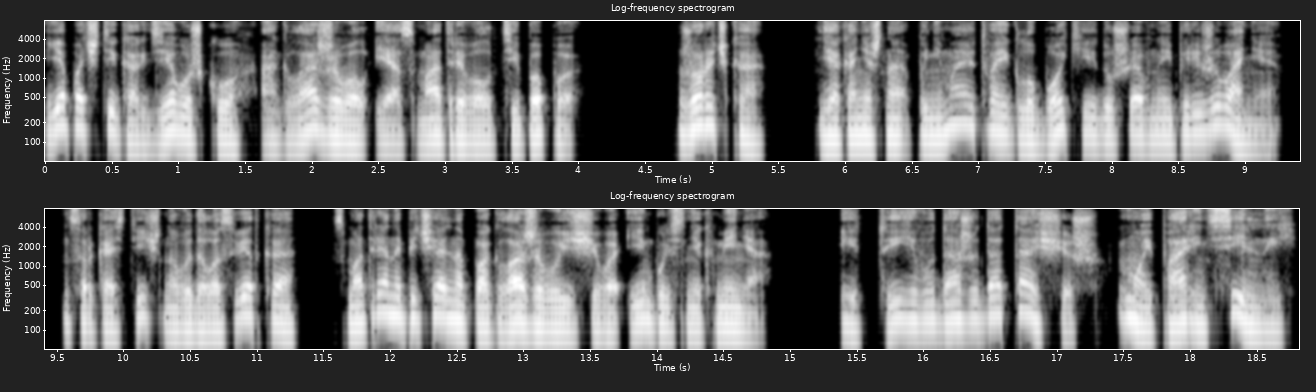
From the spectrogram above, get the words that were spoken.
я почти как девушку оглаживал и осматривал типа. «Жорочка, я, конечно, понимаю твои глубокие душевные переживания», саркастично выдала Светка, смотря на печально поглаживающего импульсник меня. И ты его даже дотащишь. Мой парень сильный.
